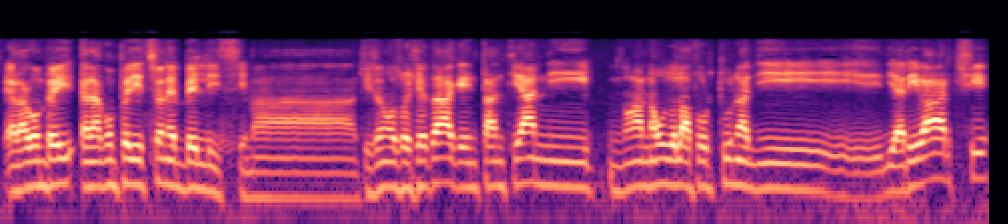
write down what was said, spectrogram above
è una, comp- è una, competizione bellissima. Ci sono società che in tanti anni non hanno avuto la fortuna di, di arrivarci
